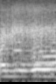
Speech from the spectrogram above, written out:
Thank you.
